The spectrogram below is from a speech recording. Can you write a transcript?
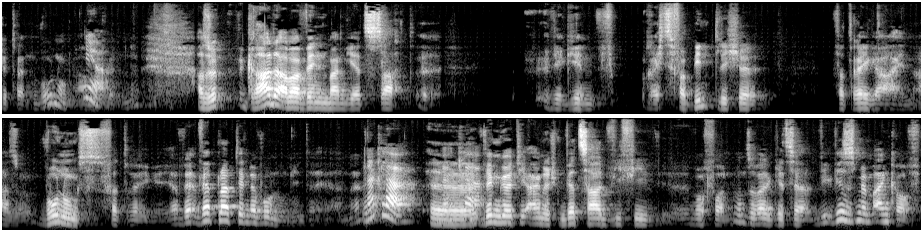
getrennten Wohnungen haben Ja. können. Ne? Also gerade aber, wenn man jetzt sagt, äh, wir gehen rechtsverbindliche Verträge ein, also Wohnungsverträge. Ja? Wer, wer bleibt in der Wohnung hinterher? Ne? Na klar, na Äh, klar. wem gehört die Einrichtung? Wer zahlt wie viel, äh, wovon? Und so weiter geht's ja. Wie, wie ist es mit dem Einkauf?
